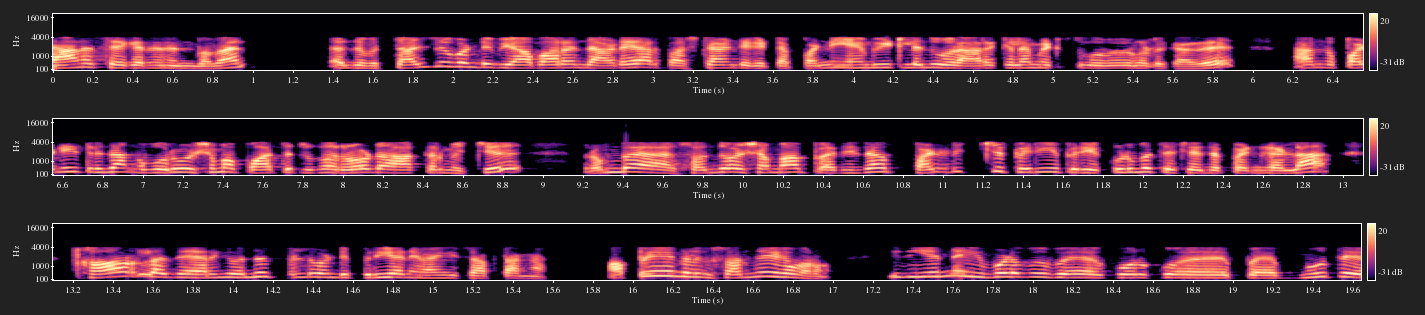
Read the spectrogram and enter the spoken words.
ஞானசேகரன் என்பவன் அந்த தள்ளுவண்டி வியாபாரம் இந்த அடையார் பஸ் ஸ்டாண்டு கிட்ட பண்ணி என் வீட்டிலேருந்து ஒரு அரை கிலோமீட்டர் தூரம் இருக்காது. அங்கே பண்ணிட்டு இருந்தா அங்கே ஒரு வருஷமா பார்த்துட்டு இருக்கோம். ரோடு ஆக்கிரமிச்சு ரொம்ப சந்தோஷமா பார்த்தீங்கன்னா படிச்சு பெரிய பெரிய குடும்பத்தை சேர்ந்த பெண்கள்லாம் கார்ல இறங்கி வந்து தள்ளுவண்டி பிரியாணி வாங்கி சாப்பிட்டாங்க. அப்பயே எங்களுக்கு சந்தேகம் வரும். இது என்ன இவ்வளவு ஒரு இப்போ மூத்த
